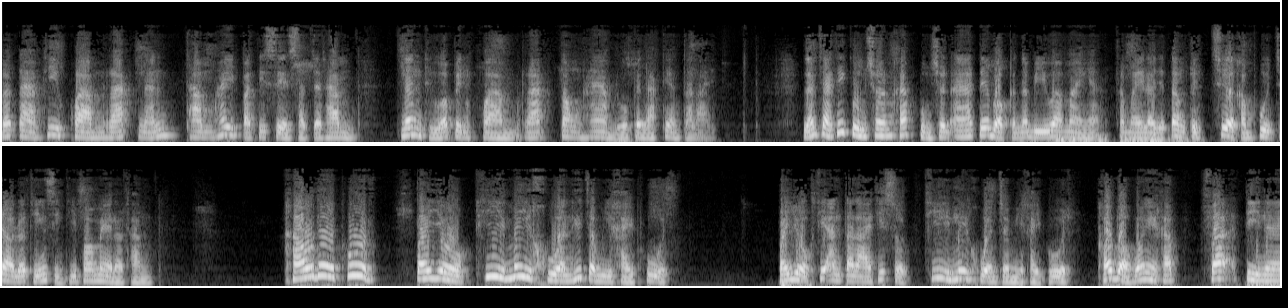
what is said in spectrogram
ก็ตามที่ความรักนั้นทำให้ปฏิเสธสัจธรรม นั่นถือว่าเป็นความรักต้องห้ามหรือว่าเป็นรักที่อันตราย หลังจากที่กลุ่มชนครับกลุ่มชนอาร์ตได้บอกกับนบีว่าไม่ฮะทำไมเราจะต้องไปเชื่อคำพูดเจ้าแล้วทิ้งสิ่งที่พ่อแม่เราทำเขาได้พูดประโยคที่ไม่ควรที่จะมีใครพูด ประโยคที่อันตรายที่สุดที่ไม่ควรจะมีใครพูด เขาบอกว่าไงครับฟะตีนา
